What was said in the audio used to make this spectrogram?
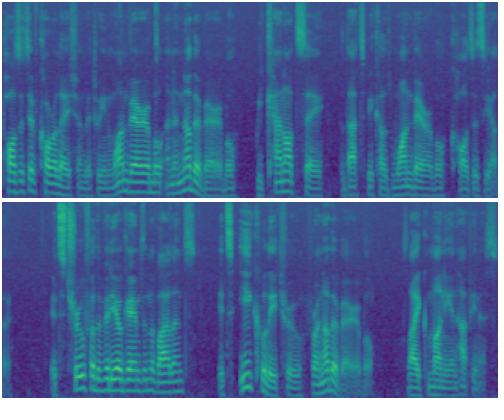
positive correlation between one variable and another variable, we cannot say that that's because one variable causes the other. It's true for the video games and the violence. It's equally true for another variable, like money and happiness.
